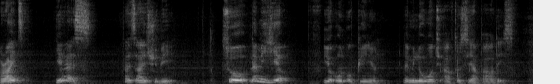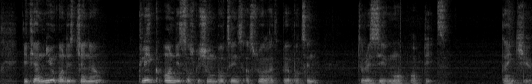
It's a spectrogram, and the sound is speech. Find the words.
All right? Yes. That's how it should be. So let me hear your own opinion. Let me know what you have to say about this. If you are new on this channel click on the subscription buttons as well as bell button to receive more updates. Thank you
